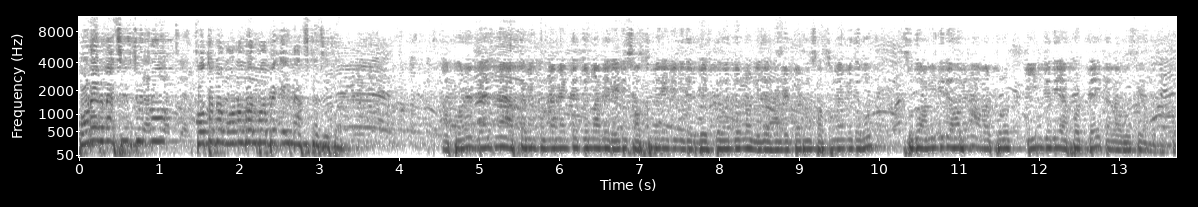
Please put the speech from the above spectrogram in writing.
পরের ম্যাচের জন্য কতটা মনোবল পাবে এই ম্যাচটা জিতে। পরের ম্যাচ না আপকামিং টুর্নামেন্টের জন্য আমি রেডি সবসময় রেডি নিজের বেস্ট দেওয়ার জন্য নিজের হান্ড্রেড পার্সেন্ট সবসময় আমি দেবো। শুধু আমি দিলে হবে না আমার পুরো টিম যদি এফোর্ট দেয় তাহলে অবশ্যই আমরা জিতবো।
